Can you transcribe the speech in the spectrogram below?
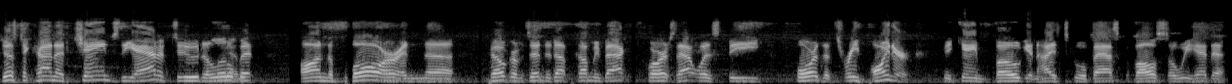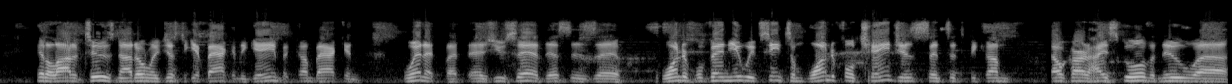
just to kind of change the attitude a little Yep. bit on the floor, and uh, Pilgrims ended up coming back. Of course, that was before the three pointer became vogue in high school basketball, so we had to hit a lot of twos, not only just to get back in the game, but come back and win it. But as you said, this is a wonderful venue. We've seen some wonderful changes since it's become Elkhart High School. The new uh,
